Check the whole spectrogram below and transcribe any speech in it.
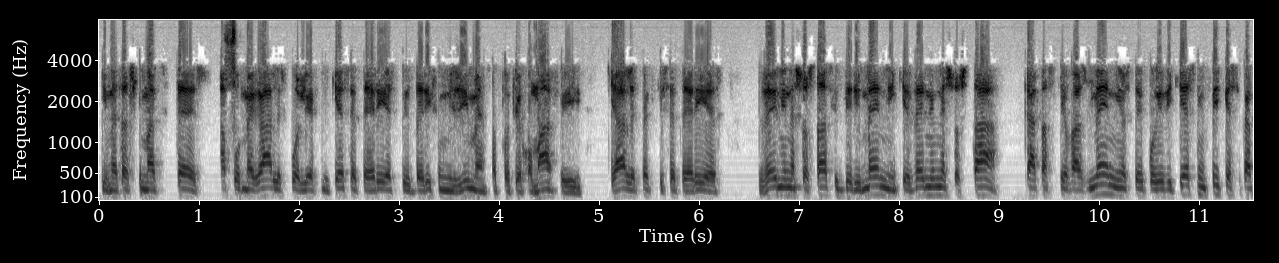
οι μετασχηματιστές από μεγάλες πολυεθνικές εταιρείες, την περίφημη Siemens, από ό,τι έχω μάθει, και άλλες τέτοιες εταιρείες, δεν είναι σωστά συντηρημένοι και δεν είναι σωστά κατασκευασμένοι ώστε υπό ειδικές συνθήκες 160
